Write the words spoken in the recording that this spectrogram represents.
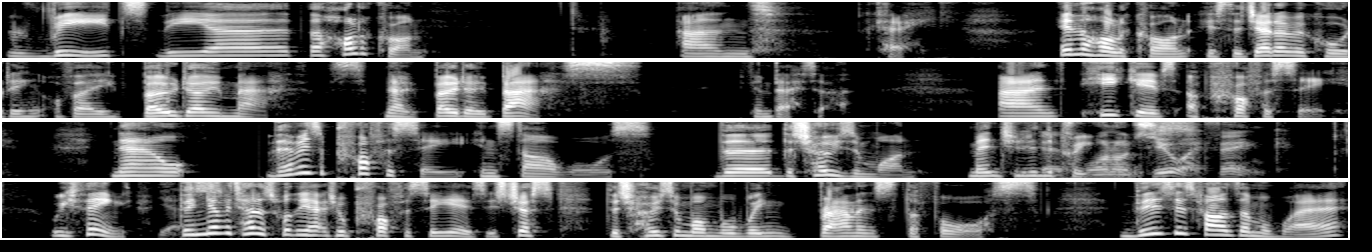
reads the uh, the holocron. And okay, in the holocron is the Jedi recording of a Bodo Mass, no Bodo Baas, even better, and he gives a prophecy. Now there is a prophecy in Star Wars, the the chosen one mentioned in the prequels. one or two, I think. We think. They never tell us what the actual prophecy is. It's just the chosen one will bring balance to the force. This, as far as I'm aware,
